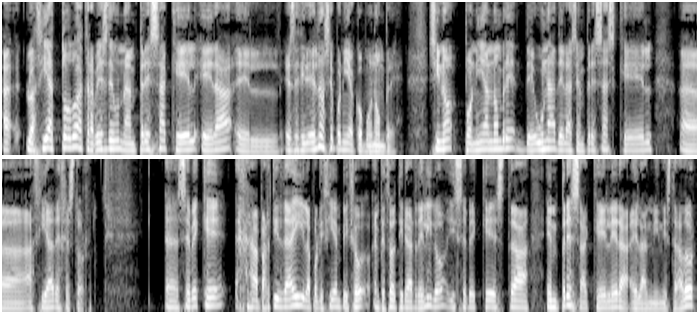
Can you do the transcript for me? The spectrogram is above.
Ah, lo hacía todo a través de una empresa que él era el... Es decir, él no se ponía como nombre, sino ponía el nombre de una de las empresas que él ah, hacía de gestor. Eh, se ve que a partir de ahí la policía empezó, empezó a tirar del hilo y se ve que esta empresa que él era el administrador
